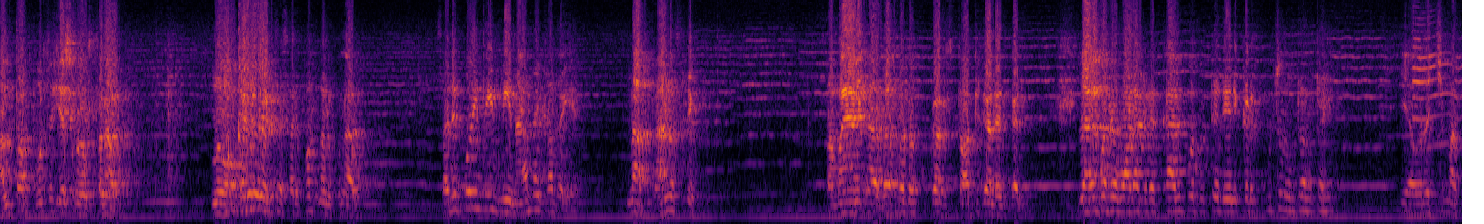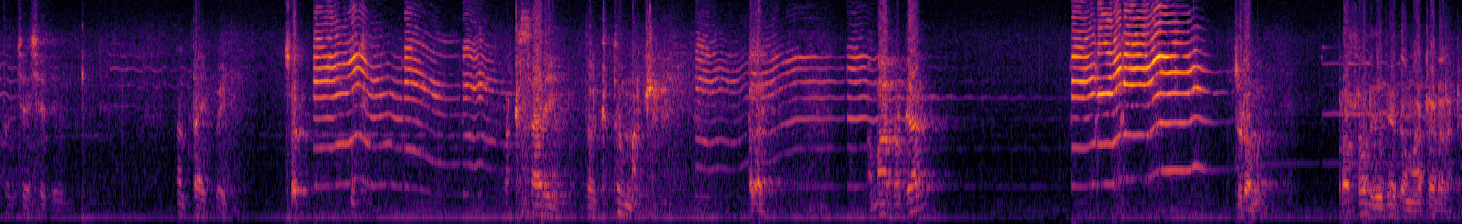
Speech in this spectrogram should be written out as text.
అంతా పూర్తి చేసుకుని వస్తున్నావు. నువ్వు ఒక్కడిని వెళ్తే సరిపోతుంది అనుకున్నావు సరిపోయింది మీ నాన్నే కాదయ్యా. నా ప్రాణ స్నేహితుడు. సమయానికి ఆ దశడొక్కు గారు స్టార్ట్ కాలేదు కానీ లేకపోతే వాడు అక్కడ కాలిపోతుంటే నేను ఇక్కడ కూర్చుని ఉంటాను. ఎవరొచ్చి మొత్తం చేసేది ఉంది. అంతా అయిపోయింది. సరే ఒకసారి దుర్గతో మాట్లాడాలి. అలాగే అమ్మా దుర్గా. చూడమ్మా ప్రసాద్ నీతో మాట్లాడాలట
